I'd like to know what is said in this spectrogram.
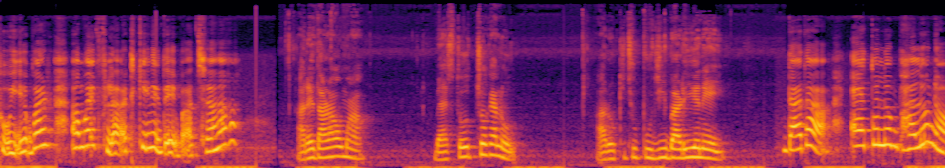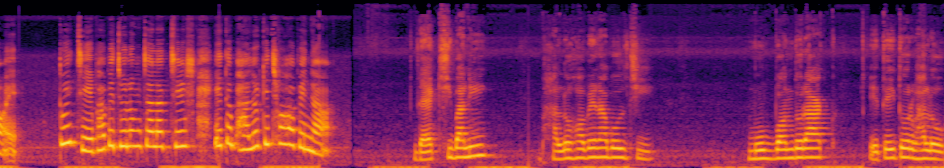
তুই এবার আমায় ফ্ল্যাট কিনে দে বাচ্চা আরে দাঁড়াও মা ব্যস্ত হচ্ছ কেন? আরও কিছু পুঁজি বাড়িয়ে নেই। দাদা এত লোক ভালো নয়। তুই যেভাবে জুলুম চালাচ্ছিস এতে ভালো কিছু হবে না। দেখ শিবানী ভালো হবে না বলছি। মুখ বন্ধ রাখ এতেই তোর ভালো।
